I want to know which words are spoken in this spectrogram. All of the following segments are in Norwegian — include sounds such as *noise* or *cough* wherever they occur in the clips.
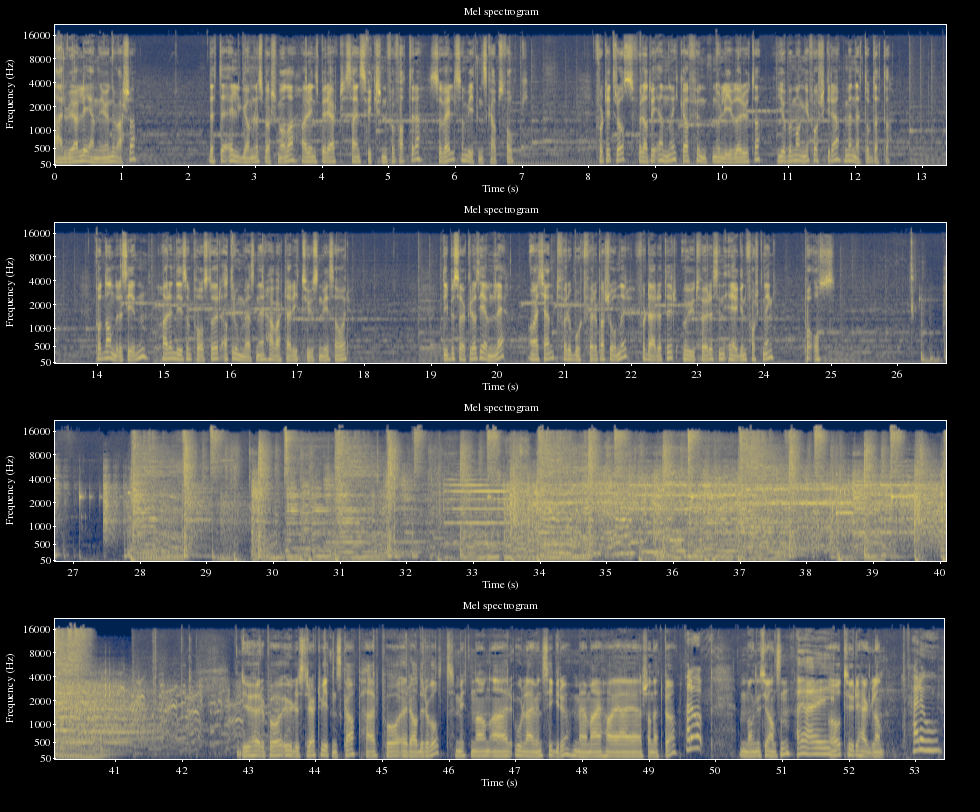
Er vi alene i universet? Dette eldgamle spørsmålet har inspirert science fiction-forfattere så vel som vitenskapsfolk. For til tross for at vi ennå ikke har funnet noe liv der ute, jobber mange forskere med nettopp dette. På den andre siden har en de som påstår at romvesener har vært her i tusenvis av år. De besøker oss jevnlig og er kjent for å bortføre personer, for deretter å utføre sin egen forskning på oss. Du hører på Uillustrert vitenskap her på Radio Revolt. Mitt navn er Ole Eivind Sigrud. Med meg har jeg Jeanette Bø, Hallo. Magnus Johansen Hei, hei. og Turi Haugland. Hallo.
